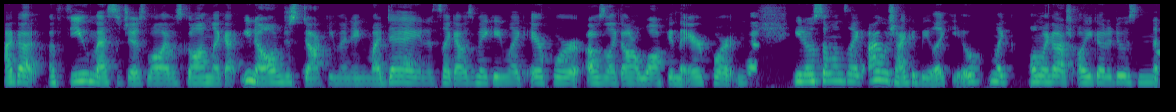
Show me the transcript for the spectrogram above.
I got a few messages while I was gone like I, you know, I'm just documenting my day and it's like I was making like airport I was like on a walk in the airport and you know, someone's like, "I wish I could be like you." I'm like, "Oh my gosh, all you got to do is n-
